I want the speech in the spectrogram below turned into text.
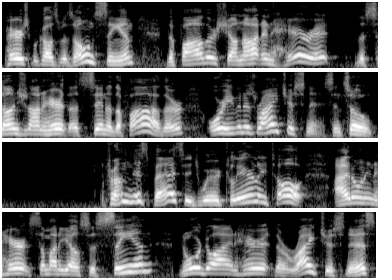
perish because of his own sin. The Father shall not inherit, the Son shall not inherit the sin of the Father, or even his righteousness. And so, from this passage, we're clearly taught, I don't inherit somebody else's sin, nor do I inherit their righteousness.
